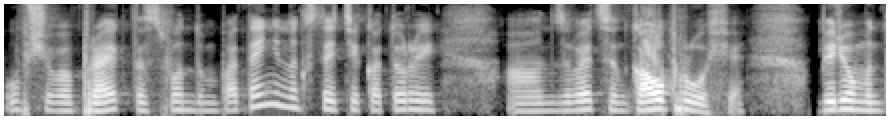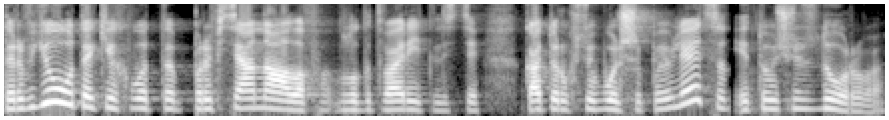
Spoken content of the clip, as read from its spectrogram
общего проекта с фондом Потанина, кстати, который а, называется НКО «Профи». Берем интервью у таких вот профессионалов благотворительности, которых все больше появляется. Это очень здорово.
